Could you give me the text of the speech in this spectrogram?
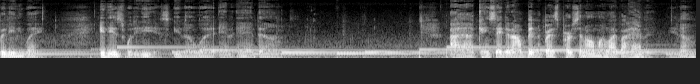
But anyway, it is what it is. You know what? And and um, I, I can't say that I've been the best person all my life. I haven't. You know.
